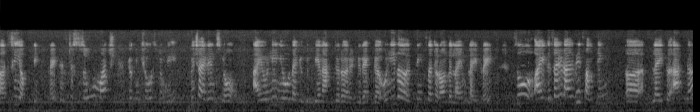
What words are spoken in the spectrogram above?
uh, sea of things right? There's just so much you can choose to be which I didn't know I only knew that you could be an actor or a director only the things that are on the limelight right so I decided I'll be something uh, like an actor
